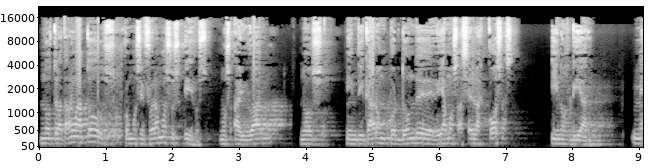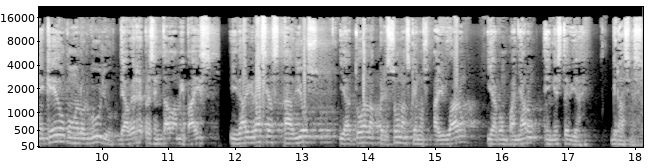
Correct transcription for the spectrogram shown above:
nos trataron a todos como si fuéramos sus hijos, nos ayudaron, nos indicaron por dónde debíamos hacer las cosas y nos guiaron. Me quedo con el orgullo de haber representado a mi país y dar gracias a Dios y a todas las personas que nos ayudaron y acompañaron en este viaje. Gracias.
